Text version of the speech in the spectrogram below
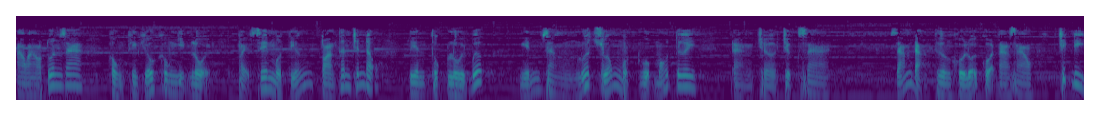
ào ào tuôn ra, hồng thiên khiếu không nhịn nổi, phải rên một tiếng toàn thân chấn động, liên tục lùi bước, nghiến răng nuốt xuống một ngụm máu tươi, đang chờ trực xa Dám đả thương khối lỗi của ta sao? Trích đi!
